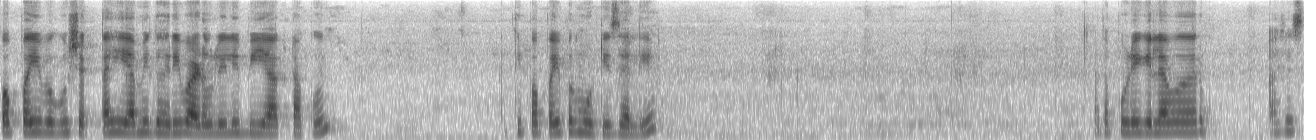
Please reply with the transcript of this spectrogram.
पपई बघू शकता ही आम्ही घरी वाढवलेली बिया टाकून. ती पपई पण मोठी झाली. आहे आता पुढे गेल्यावर असेच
